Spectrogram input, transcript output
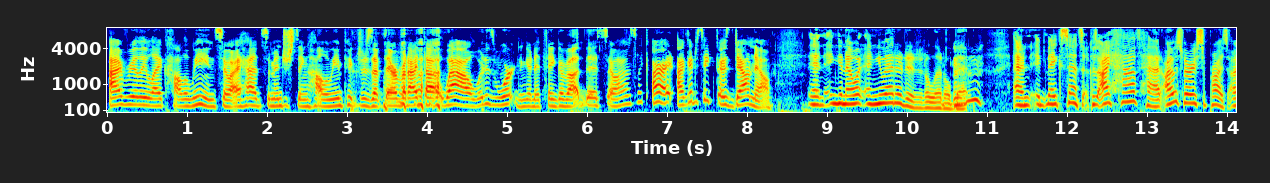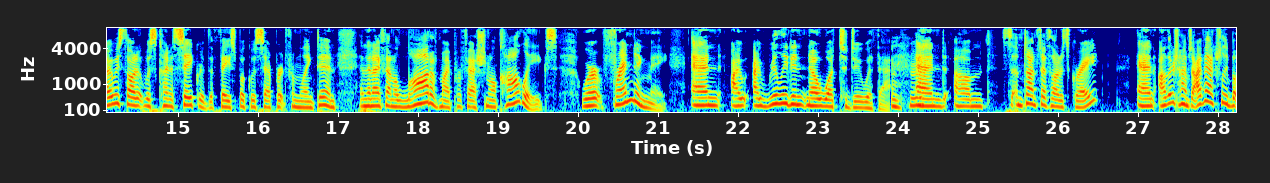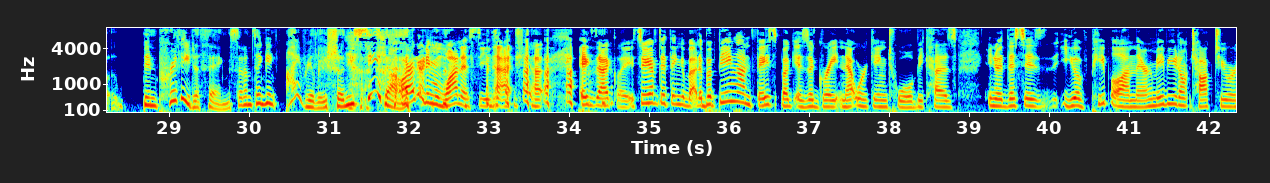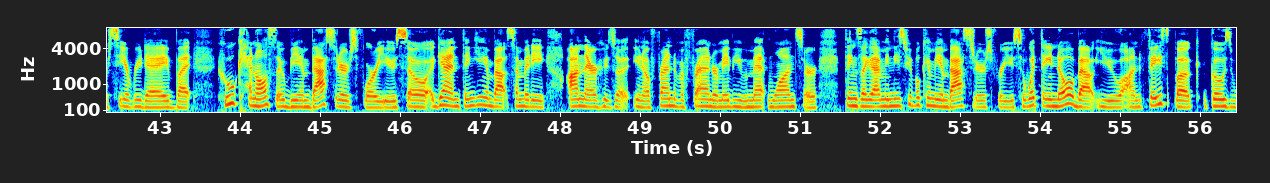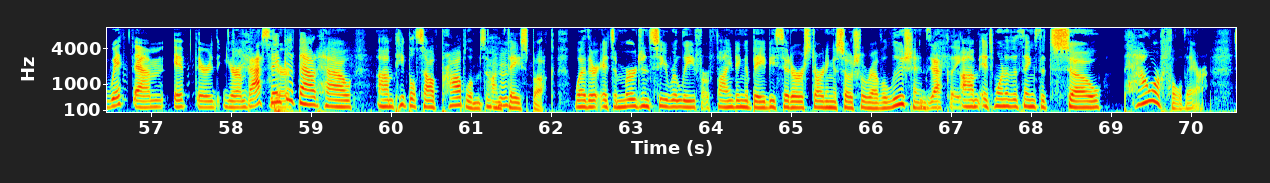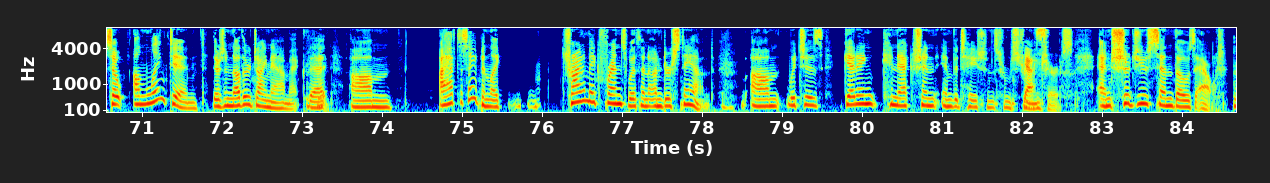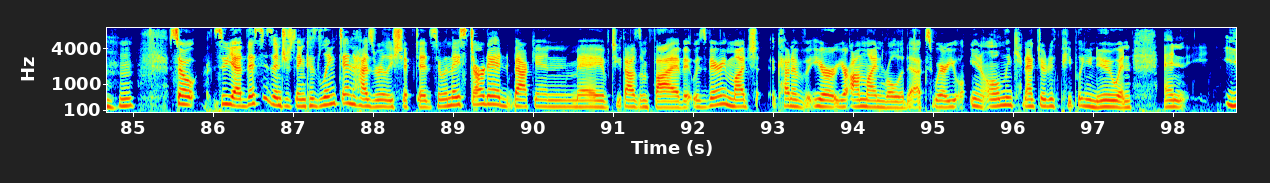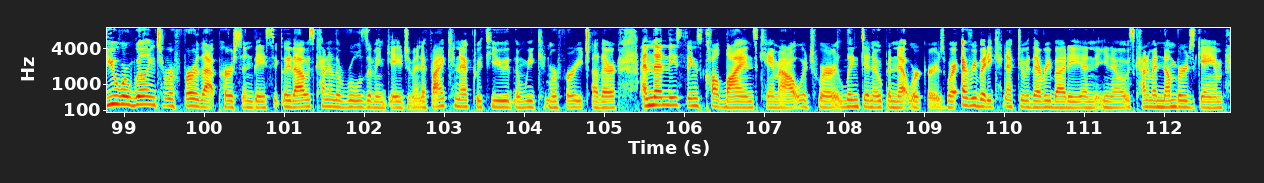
I really like Halloween, so I had some interesting Halloween pictures up there. But I thought, wow, what is Wharton going to think about this? So I was like, all right, I got to take those down now. And, and, you know what? And you edited it a little bit. Mm-hmm. And it makes sense because I have had, I was very surprised. I always thought it was kind of sacred that Facebook was separate from LinkedIn. And then I found a lot of my professional colleagues were friending me. And I, I really didn't know what to do with that. Mm-hmm. And um, sometimes I thought it's great. And other times I've actually been privy to things and I'm thinking I really shouldn't see that. or I don't even want to see that. Yeah, exactly. So you have to think about it. But being on Facebook is a great networking tool because you know this is you have people on there who maybe you don't talk to or see every day, but who can also be ambassadors for you. So again, thinking about somebody on there who's a you know friend of a friend, or maybe you've met once, or things like that. I mean, these people can be ambassadors for you. So what they know about you on Facebook goes with them if they're your ambassador think about how um, people solve problems mm-hmm. on Facebook, whether it's emergency relief or finding a babysitter or starting a social revolution. Exactly. Um, it's one of the things that's so powerful there. So on LinkedIn, there's another dynamic mm-hmm. that um, I have to say, I've been like trying to make friends with and understand, um, which is getting connection invitations from strangers. And should you send those out? So, so yeah, this is interesting because LinkedIn has really shifted. So when they started back in May of 2005, it was very much kind of your your online Rolodex where you you know only connected with people you knew and and you were willing to refer that person basically. That was kind of the rules of engagement. If i connect with you then we can refer each other. And then these things called LIONs came out which were linkedin open networkers where everybody connected with everybody. And you know it was kind of a numbers game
